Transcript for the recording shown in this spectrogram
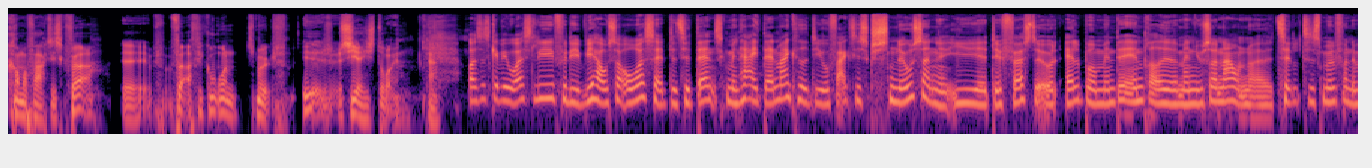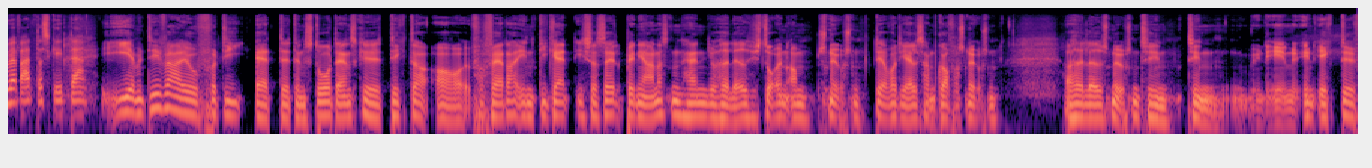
kommer faktisk før øh, før figuren Smølf, øh, siger historien. Ja. Og så skal vi jo også lige, fordi vi har jo så oversat det til dansk, men her i Danmark hed de jo faktisk Snøvserne i øh, det første album, men det ændrede man jo så navn øh, til, til Smølferne. Hvad var det, der skete der? Jamen det var jo fordi, at den store danske digter og forfatter, en gigant i sig selv, Benny Andersen, han jo havde lavet historien om Snøvsen, der hvor de alle sammen går for Snøvsen og havde lavet Snøvsen til en, til en, en, en ægte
